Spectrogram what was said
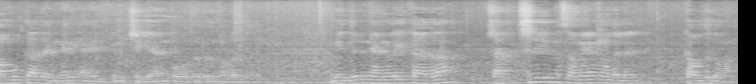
നമുക്ക് അത് എങ്ങനെയായിരിക്കും ചെയ്യാൻ പോകുന്നത് എന്നുള്ളത്? മിഥുൻ ഞങ്ങൾ ഈ കഥ ചർച്ച ചെയ്യുന്ന സമയം മുതൽ കൗതുകമാണ്.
